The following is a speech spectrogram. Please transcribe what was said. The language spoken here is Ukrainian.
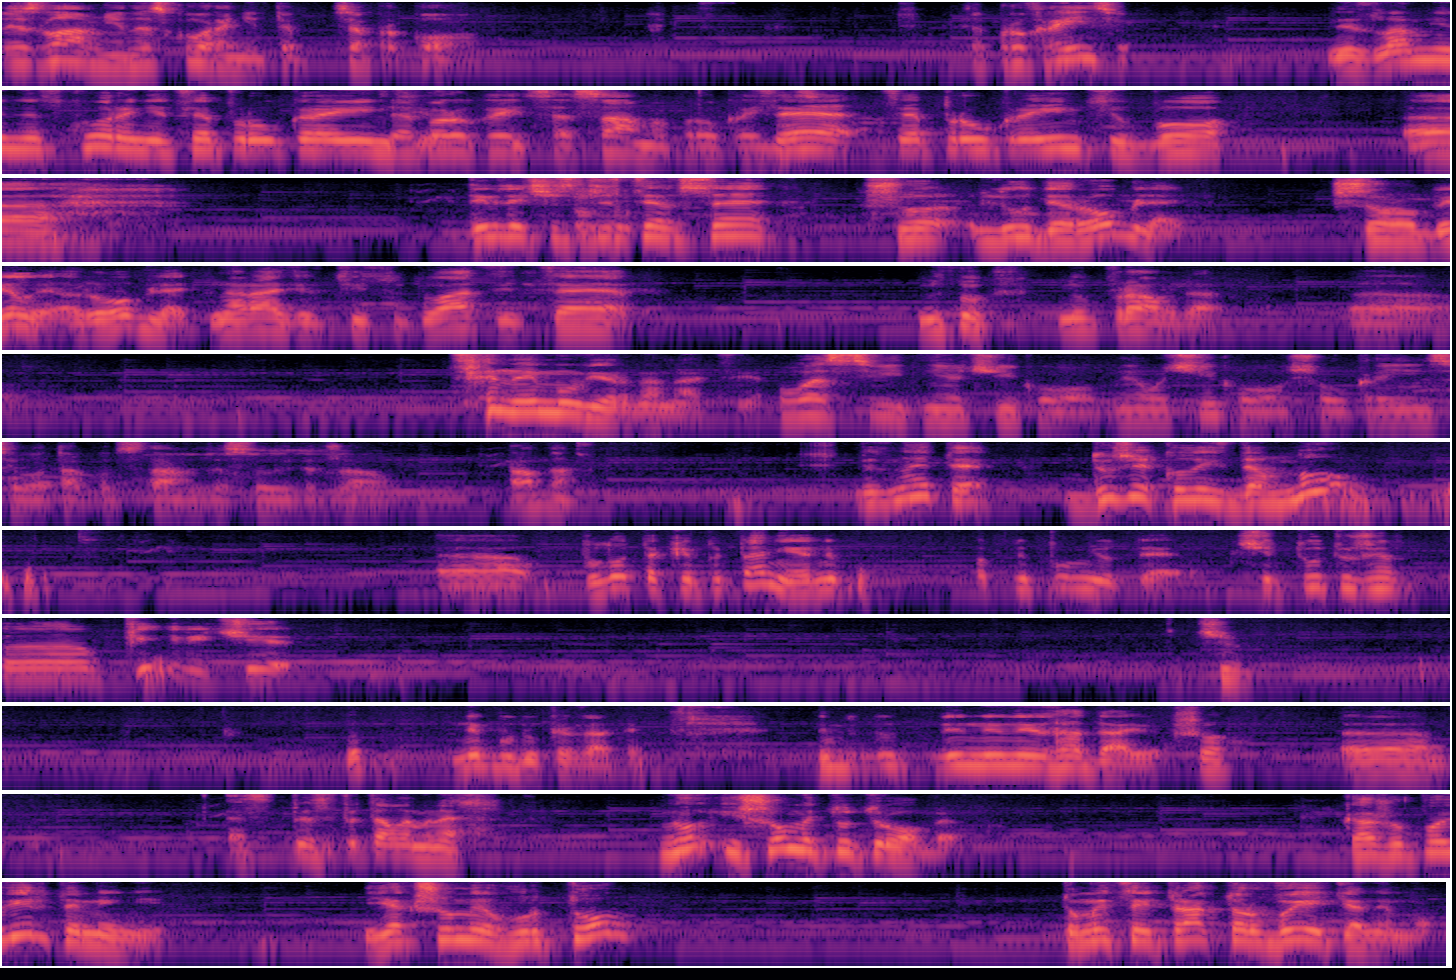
Незламні, нескорені. Ти- Це про кого? Це про українців? Незламні нескорені це про українців. Це про українців, це саме про українців. Це, це про українців, бо е, дивлячись на це все, що люди роблять, що робили, роблять наразі в цій ситуації, це ну, ну правда. Е, це неймовірна нація. У вас світ не очікував, не очікував, що українці отак от стануть за свою державу. Правда? Ви знаєте, дуже колись давно е, було таке питання, я не, от не пам'ятаю де. Чи тут уже е, в Києві, чи. Чи. Не буду казати. Не, не, не, згадаю, що е, спитали мене: ну і що ми тут робимо? Кажу, повірте мені, якщо ми гуртом, то ми цей трактор витягнемо.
